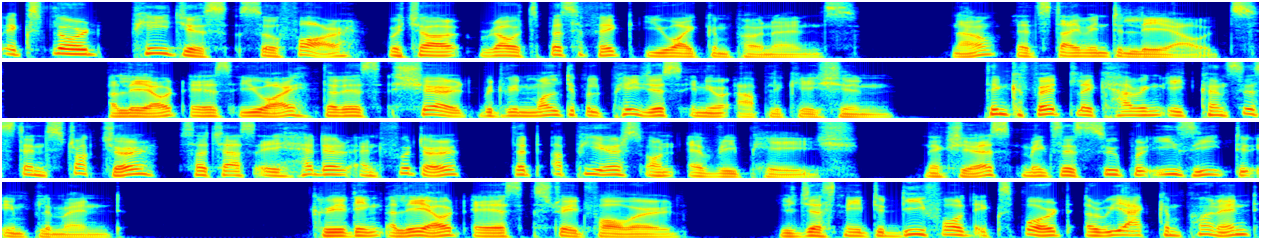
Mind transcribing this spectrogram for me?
explored pages so far, which are route specific UI components. Now let's dive into layouts. A layout is UI that is shared between multiple pages in your application. Think of it like having a consistent structure, such as a header and footer, that appears on every page. Next.js makes it super easy to implement. Creating a layout is straightforward. You just need to default export a React component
